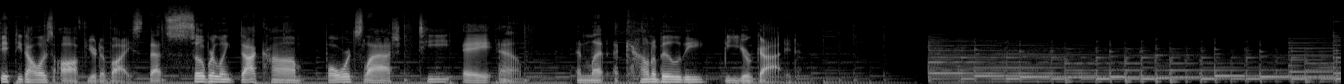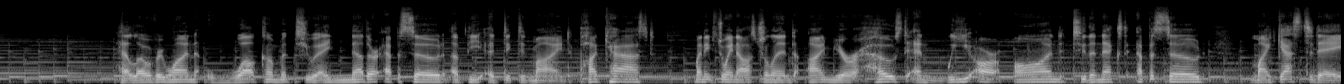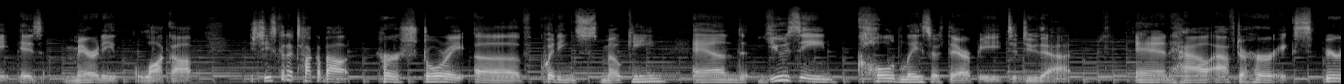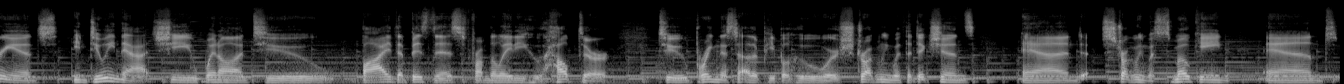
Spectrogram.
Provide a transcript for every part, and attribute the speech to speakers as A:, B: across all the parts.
A: $50 off your device. That's soberlink.com forward slash TAM. And let accountability be your guide. Hello, everyone. Welcome to another episode of the Addicted Mind podcast. My name is Duane Osterlind. I'm your host, and we are on to the next episode. My guest today is Meridee Hlokoff. She's going to talk about her story of quitting smoking and using cold laser therapy to do that. And how, after her experience in doing that, she went on to buy the business from the lady who helped her to bring this to other people who were struggling with addictions and struggling with smoking and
